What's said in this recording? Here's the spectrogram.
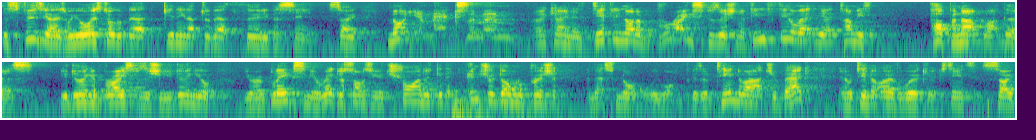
as physios, we always talk about getting up to about 30%. So not your maximum, okay, and it's definitely not a brace position. If you feel that your tummy's popping up like this, you're doing a brace position. You're doing your, your obliques and your rectus abdominis, and you're trying to get that intra-abdominal pressure, and that's not what we want because it'll tend to arch your back and it'll tend to overwork your extensors. So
